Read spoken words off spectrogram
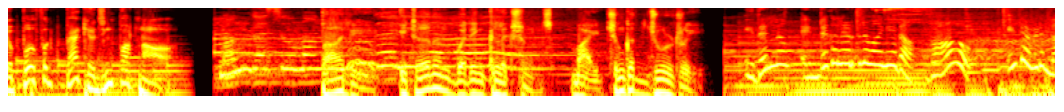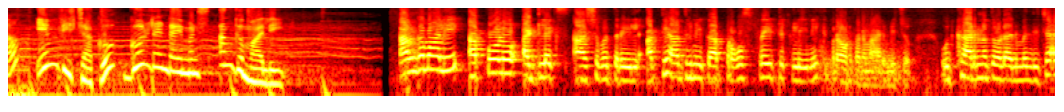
your perfect packaging partner. Thali eternal wedding collections by Chungath jewellery ഇതെല്ലാം എന്റെ കല്യാണത്തിന് വാങ്ങിയതാ. വാവ്. ഇതെവിടുന്നാ M V Chacko golden diamonds Angamaly. Angamaly Apollo Adlux ആശുപത്രിയിൽ അത്യാധുനിക പ്രോസ്ട്രേറ്റ് ക്ലിനിക് പ്രവർത്തനം ആരംഭിച്ചു. ഉദ്ഘാടനത്തോടനുബന്ധിച്ച്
